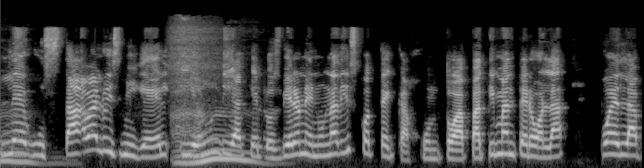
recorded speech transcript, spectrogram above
le gustaba a Luis Miguel y un día que los vieron en una discoteca junto a Patti Manterola, pues la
